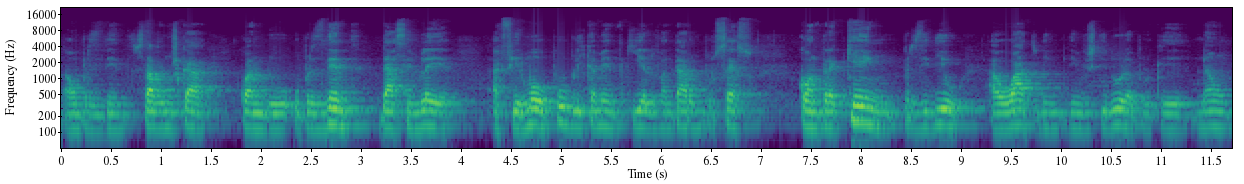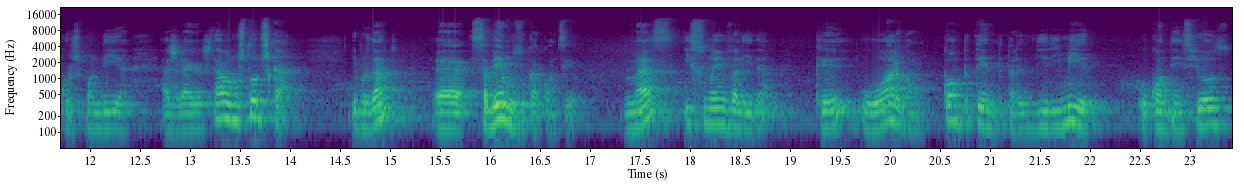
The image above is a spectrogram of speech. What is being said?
a um presidente. Estávamos cá quando o presidente da Assembleia afirmou publicamente que ia levantar um processo contra quem presidiu ao ato de investidura porque não correspondia às regras. Estávamos todos cá. E, portanto, eh, sabemos o que aconteceu. Mas isso não invalida que o órgão competente para dirimir o contencioso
